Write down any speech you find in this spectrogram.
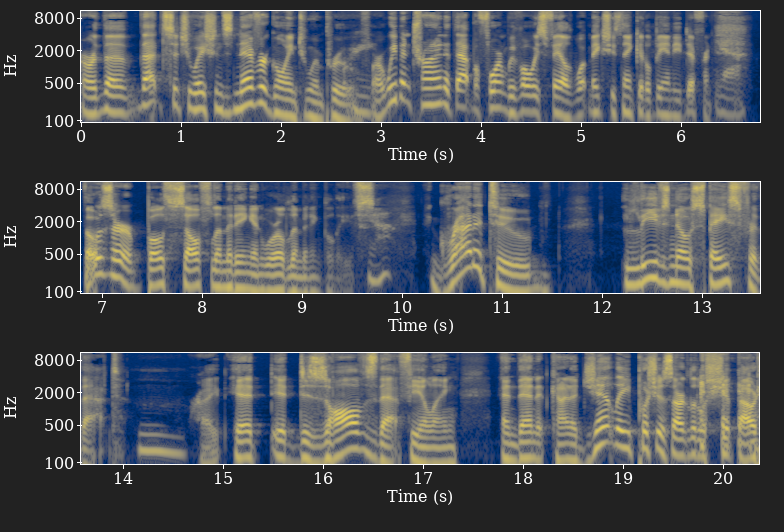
or the that situation's never going to improve Right. or we've been trying at that before and we've always failed. What makes you think it'll be any different? Yeah. Those are both self-limiting and world-limiting beliefs. Yeah. Gratitude leaves no space for that, Mm. right? It it dissolves that feeling and then it kind of gently pushes our little ship out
